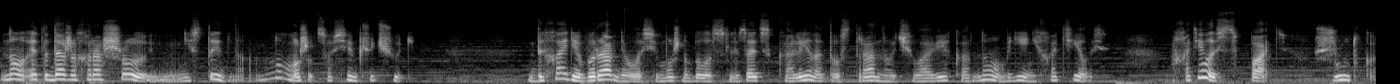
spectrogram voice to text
но это даже хорошо, не стыдно. Ну, может, совсем чуть-чуть. Дыхание выравнивалось, и можно было слезать с колен этого странного человека, но мне не хотелось. А хотелось спать. Жутко.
